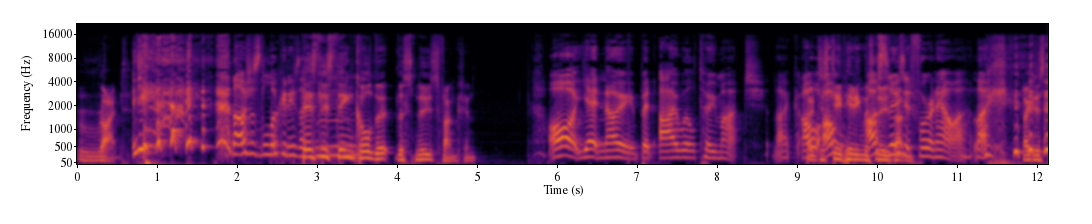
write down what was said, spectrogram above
Right. I was just looking. He's like, There's this "Mm." thing called the, the snooze function. Oh yeah, no, but I will too much. Like I'll just keep hitting the I'll snooze snooze it for an hour. Like Like just,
